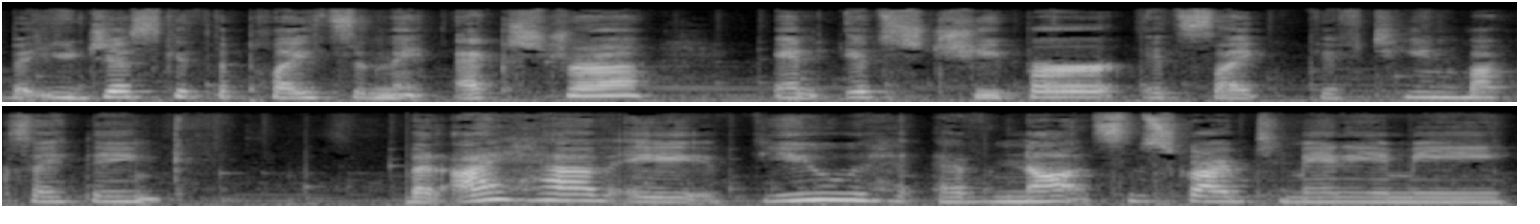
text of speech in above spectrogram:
but you just get the plates and the extra and it's cheaper. It's like 15 bucks, I think. But I have a, if you have not subscribed to Mani and Me,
